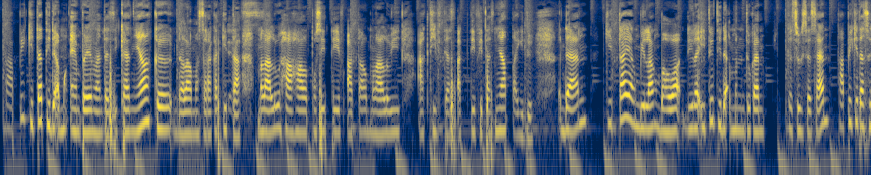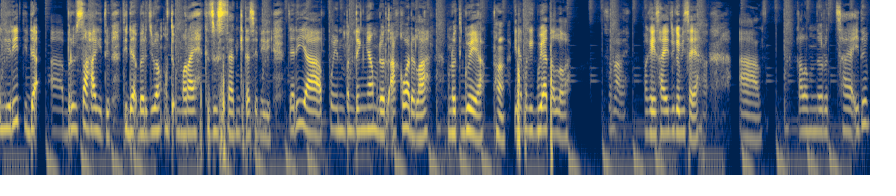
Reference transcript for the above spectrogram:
tapi kita tidak mengimplementasikannya ke dalam masyarakat kita melalui hal-hal positif atau melalui aktivitas-aktivitas nyata gitu. Dan kita yang bilang bahwa nilai itu tidak menentukan kesuksesan, tapi kita sendiri tidak uh, berusaha gitu, tidak berjuang untuk meraih kesuksesan kita sendiri. Jadi ya poin pentingnya menurut aku adalah menurut gue ya, kita pakai gue atau lo? Serah Pakai saya juga bisa ya. Uh, kalau menurut saya itu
